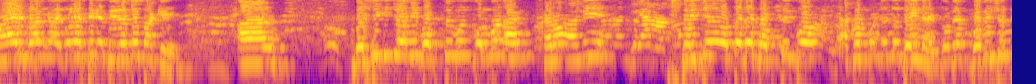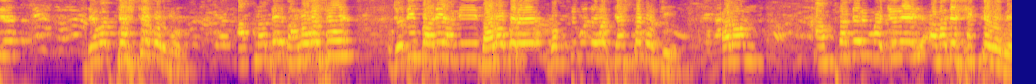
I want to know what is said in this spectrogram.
মায়ের গঙ্গা এগুলোর থেকে বিরত থাকে। আর বেশি কিছু আমি বক্তব্য বলব না, কারণ আমি স্টেজে অতটা বক্তব্য এখন পর্যন্ত দেই নাই। তবে ভবিষ্যতে দেওয়ার চেষ্টা করব। আপনাদের ভালোবাসায় যদি পারি আমি ভালো করে বক্তব্য দেওয়ার চেষ্টা করছি, কারণ আপনাদের মাধ্যমে আমাদের শিখতে হবে।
